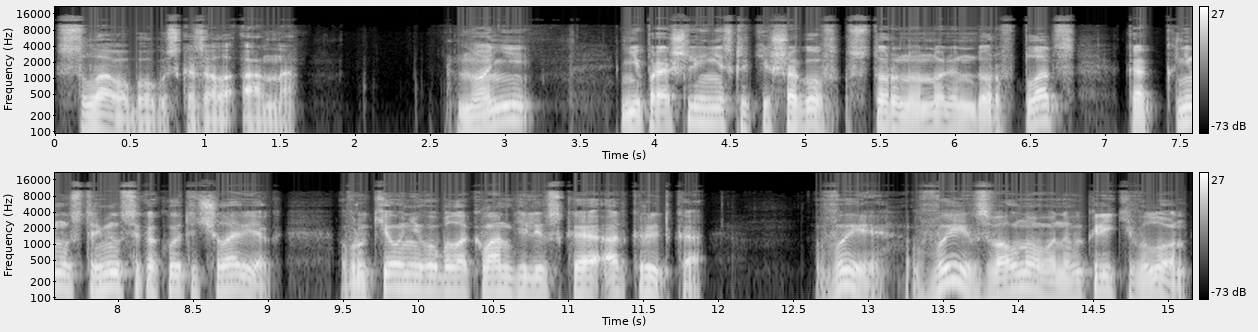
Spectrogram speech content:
«Слава Богу», — сказала Анна. Но они не прошли нескольких шагов в сторону Нолендорф-плац, как к ним устремился какой-то человек. В руке у него была квангелевская открытка. «Вы, вы!» — взволнованно выкрикивал он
